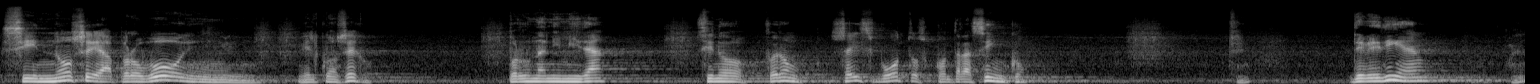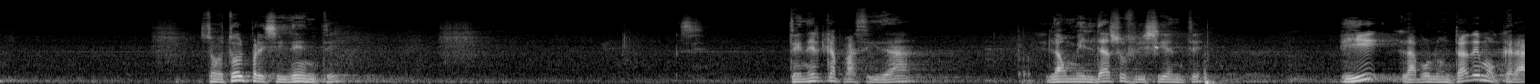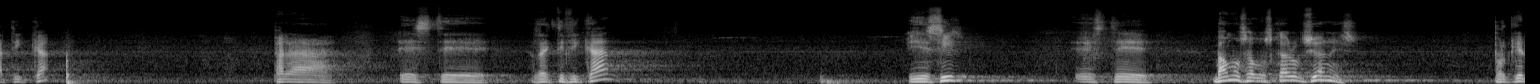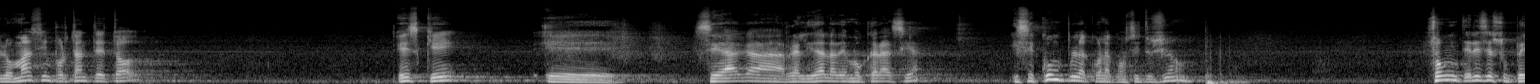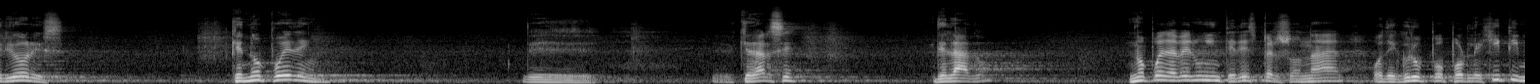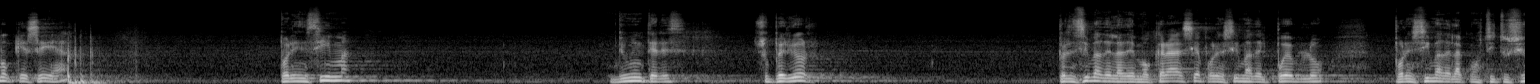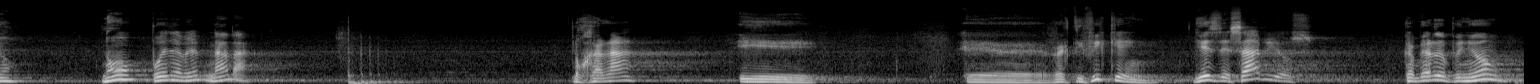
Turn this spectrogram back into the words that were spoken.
si no se aprobó en el Consejo por unanimidad, sino fueron seis votos contra cinco, deberían, ¿eh? sobre todo el presidente, tener capacidad, la humildad suficiente y la voluntad democrática para este, rectificar y decir, este, vamos a buscar opciones, porque lo más importante de todo es que eh, se haga realidad la democracia y se cumpla con la Constitución. Son intereses superiores que no pueden eh, quedarse de lado. No puede haber un interés personal o de grupo, por legítimo que sea, por encima de un interés superior, por encima de la democracia, por encima del pueblo, por encima de la Constitución. No puede haber nada. Ojalá y eh, rectifiquen, y es de sabios cambiar de opinión.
